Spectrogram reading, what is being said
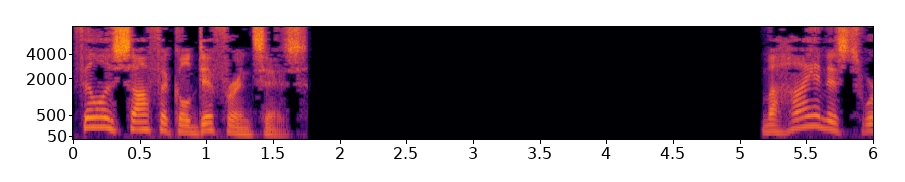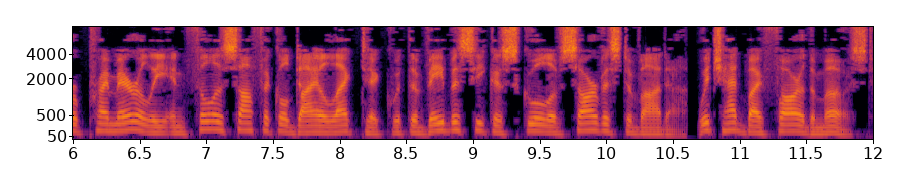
Philosophical differences. Mahayanists were primarily in philosophical dialectic with the Vaibhasika school of Sarvastivada, which had by far the most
